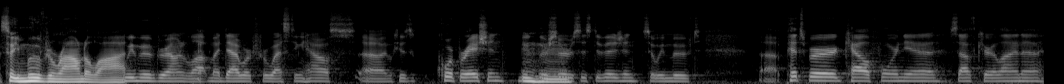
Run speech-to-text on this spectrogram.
So you moved around a lot. We moved around a lot. My dad worked for Westinghouse, uh, is a corporation, nuclear Mhm. services division. So we moved uh, Pittsburgh, California, South Carolina,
